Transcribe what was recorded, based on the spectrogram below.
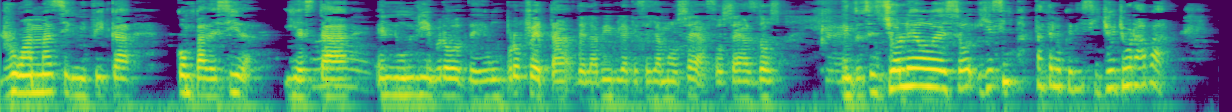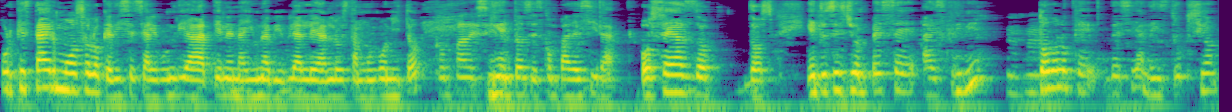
Ruama significa compadecida y está ah. en un libro de un profeta de la Biblia que se llama Oseas, Oseas 2. Entonces yo leo eso y es impactante lo que dice. Yo lloraba porque está hermoso lo que dice. Si algún día tienen ahí una Biblia, léanlo, está muy bonito. Compadecida. Y entonces, compadecida, Oseas 2. Y entonces yo empecé a escribir todo lo que decía, la instrucción.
